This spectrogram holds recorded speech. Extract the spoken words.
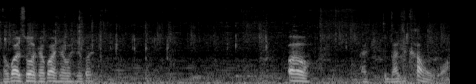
小怪说，小怪，小怪，小怪。哎呦，还怎么还是看我。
